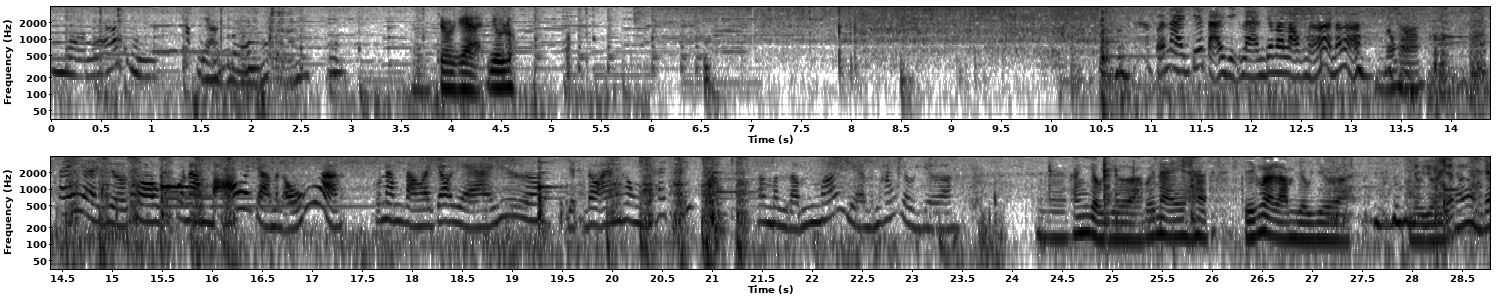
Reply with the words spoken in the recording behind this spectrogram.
Mẹ ớt nhìn hấp dẫn ghê cho gà vô luôn. Bữa nay chế tạo việc làm cho ba lộc nữa rồi đó hả đúng Dạ. thấy à, dừa khô của cô năm bỏ quá trời mình uổng quá à. cô năm toàn là cho gà với ờ, vịt đồ ăn không mà thấy tiếc thôi mình lụm mới về mình thắng dầu dừa. À, thắng dầu dừa. Bữa nay chuyển qua làm dầu dừa. Nhiều dừa giá thắng không chứ?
